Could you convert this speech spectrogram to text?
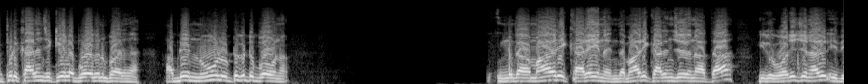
எப்படி கரைஞ்சி கீழே போகுதுன்னு பாருங்க. அப்படியே நூல் விட்டுக்கிட்டு போகணும். இந்த மாதிரி கரையணும். இந்த மாதிரி கரைஞ்சதுனா தான் இது ஒரிஜினல் இது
